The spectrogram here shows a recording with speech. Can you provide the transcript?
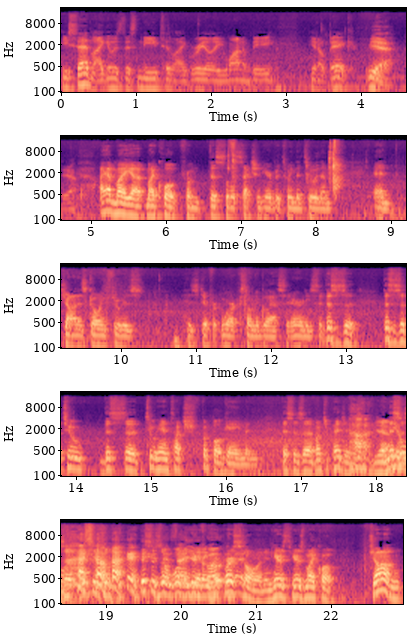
he said like it was this need to like really want to be you know big yeah. yeah I have my uh, my quote from this little section here between the two of them, and John is going through his his different works on the glass there, and he said, "This is a this is a two this is a two hand touch football game, and this is a bunch of pigeons, Ah, Yeah. and this is a this is a, this is a Is woman your getting her purse stolen." And here's here's my quote: "John,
